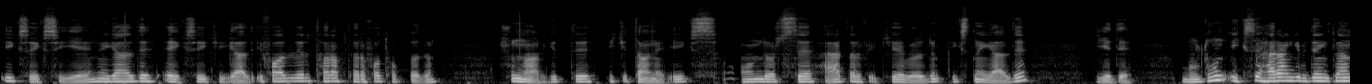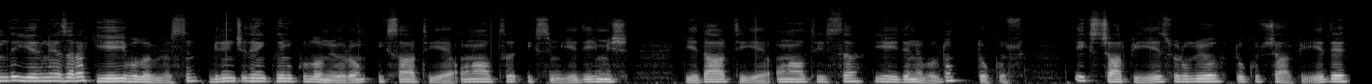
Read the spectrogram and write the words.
x eksi y ne geldi? Eksi 2 geldi. İfadeleri taraf tarafa topladım. Şunlar gitti. 2 tane x 14 ise her tarafı 2'ye böldüm. x ne geldi? 7. Bulduğun x'i herhangi bir denklemde yerine yazarak y'yi bulabilirsin. Birinci denklemi kullanıyorum. x artı y 16. x'im 7'ymiş. 7 artı y 16 ise y'yi de ne buldum? 9. x çarpı y soruluyor. 9 çarpı 7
